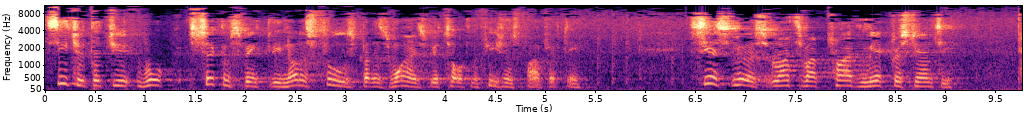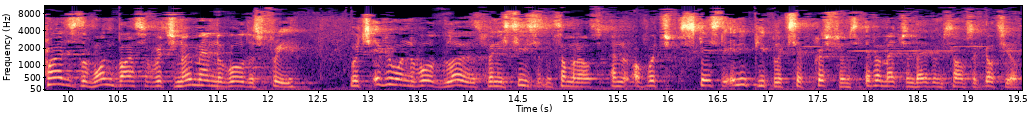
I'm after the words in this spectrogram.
See to it that you walk circumspectly, not as fools, but as wise, we are told in Ephesians 5.15. C.S. Lewis writes about pride and mere Christianity. Pride is the one vice of which no man in the world is free, which everyone in the world loathes when he sees it in someone else, and of which scarcely any people except Christians ever imagine they themselves are guilty of.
